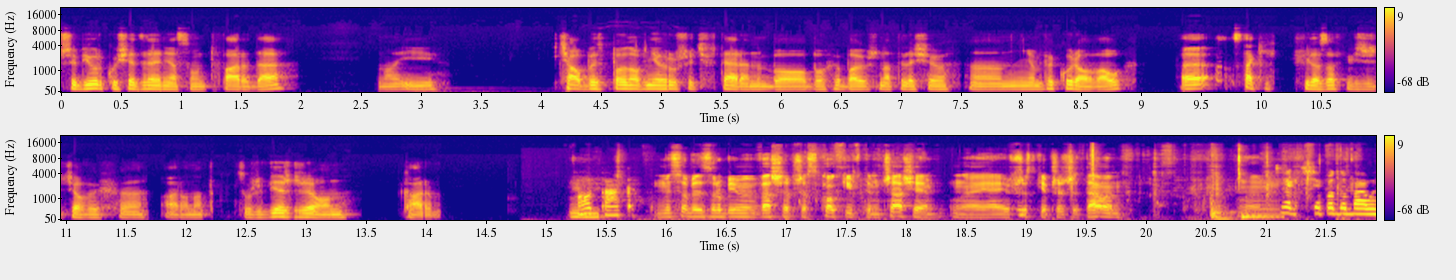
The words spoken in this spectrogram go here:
przy biurku siedzenia są twarde, no i chciałby ponownie ruszyć w teren, bo, bo chyba już na tyle się em, wykurował. E, Z takich filozofii życiowych e, Arona, cóż, wierzy on karm. O tak. My sobie zrobimy wasze przeskoki w tym czasie. E, Ja je wszystkie przeczytałem. Em, Jak ci się podobały?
